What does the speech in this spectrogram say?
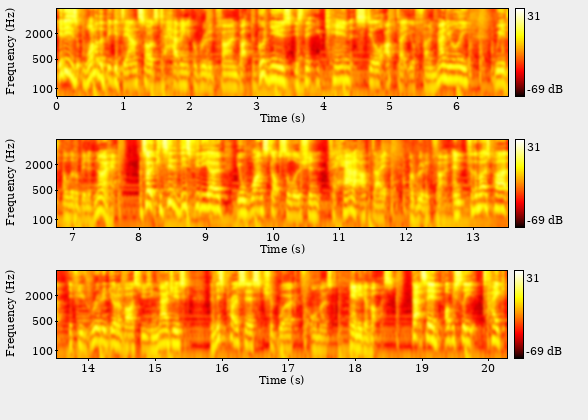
It is one of the bigger downsides to having a rooted phone, but the good news is that you can still update your phone manually with a little bit of know how. And so consider this video your one-stop solution for how to update a rooted phone. And for the most part, if you've rooted your device using Magisk, then this process should work for almost any device. That said, obviously take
